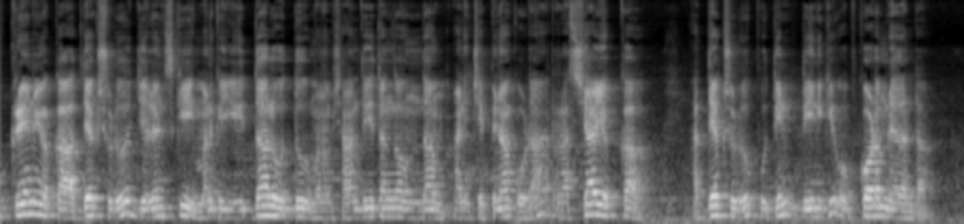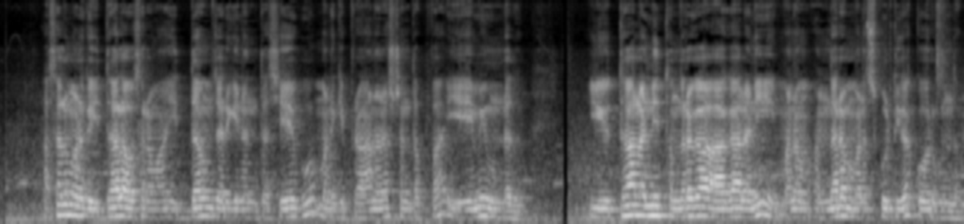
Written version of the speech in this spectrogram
ఉక్రెయిన్ యొక్క అధ్యక్షుడు జెలెన్స్కీ మనకి యుద్ధాలు వద్దు మనం శాంతియుతంగా ఉందాం అని చెప్పినా కూడా రష్యా యొక్క అధ్యక్షుడు పుతిన్ దీనికి ఒప్పుకోవడం లేదంట. అసలు మనకు యుద్ధాలు అవసరమా? యుద్ధం జరిగినంతసేపు మనకి ప్రాణ నష్టం తప్ప ఏమీ ఉండదు. ఈ యుద్ధాలన్నీ తొందరగా ఆగాలని మనం అందరం మనస్ఫూర్తిగా కోరుకుందాం.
